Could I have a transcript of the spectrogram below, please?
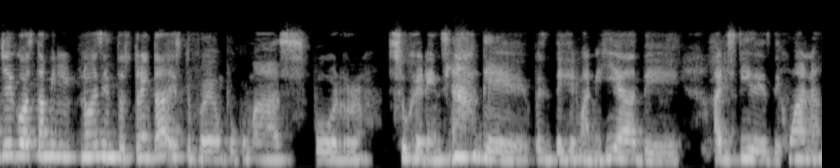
llegó hasta 1930, esto fue un poco más por sugerencia de, pues, de Germán Mejía, de Aristides, de Juana,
